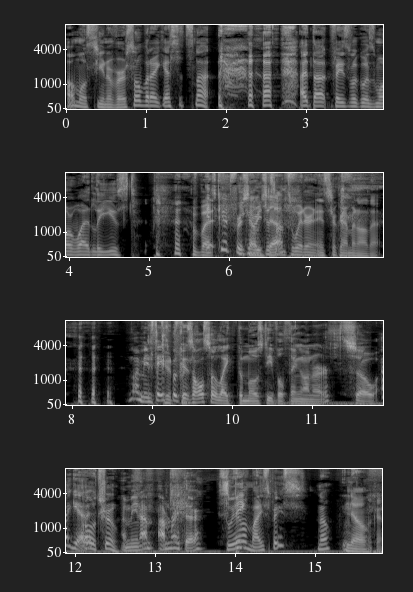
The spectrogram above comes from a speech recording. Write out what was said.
almost universal, but I guess it's not. I thought Facebook was more widely used." but It's good for you can some reach us on. Twitter and Instagram and all that. I mean, good Facebook for- is also like the most evil thing on earth, so I get it. Oh, true. I mean, I'm I'm right there. Do we have a MySpace? No. No. Okay.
